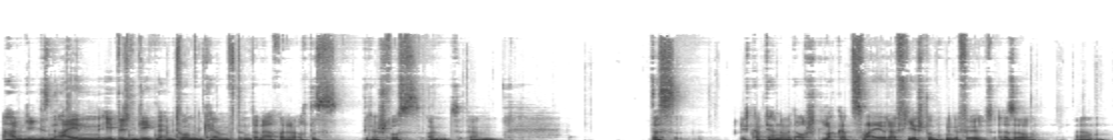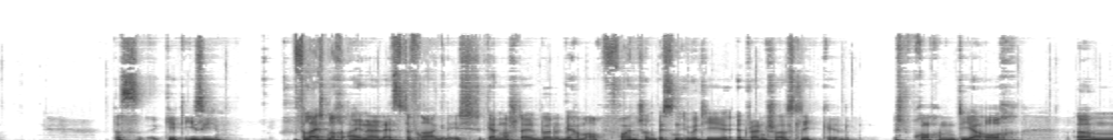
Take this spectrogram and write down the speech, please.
haben gegen diesen einen epischen Gegner im Turm gekämpft und danach war dann auch das wieder Schluss und ähm, das ich glaube, die haben damit auch locker zwei oder vier Stunden gefüllt. Also ähm, das geht easy. Vielleicht noch eine letzte Frage, die ich gerne noch stellen würde. Wir haben auch vorhin schon ein bisschen über die Adventures League gesprochen, die ja auch, ähm,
